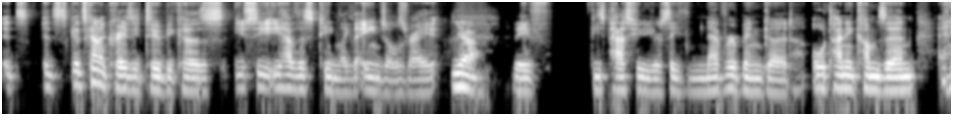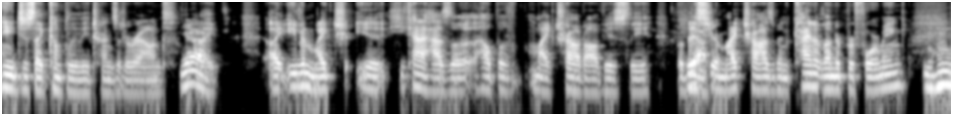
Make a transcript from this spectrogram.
It's it's it's kind of crazy too because you see you have this team like the Angels, right? Yeah, They've these past few years they've never been good. Ohtani comes in and he just like completely turns it around. Yeah. like like even Mike, he, kind of has the help of Mike Trout, obviously. But this year, Mike Trout has been kind of underperforming. hmm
